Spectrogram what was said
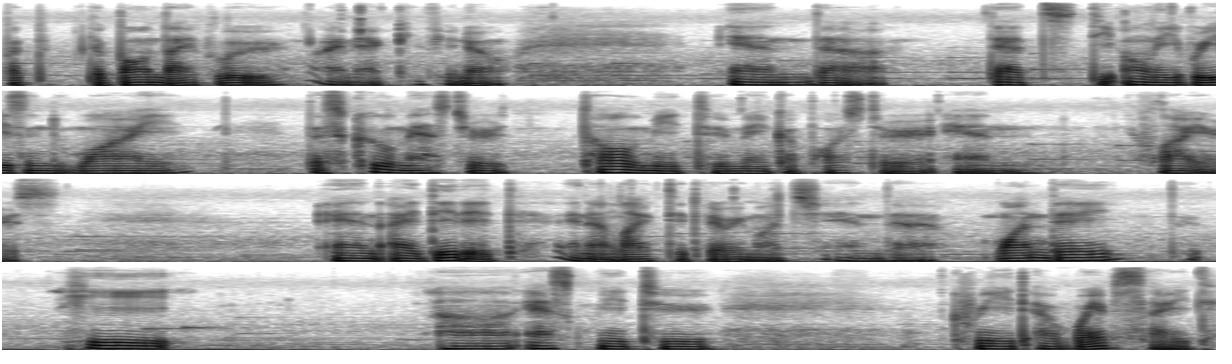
but the Bondi Blue iMac, if you know. And uh, that's the only reason why the schoolmaster told me to make a poster and flyers and I did it and I liked it very much. And uh, one day he uh, asked me to create a website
